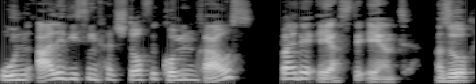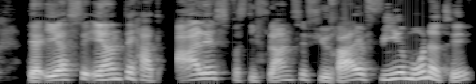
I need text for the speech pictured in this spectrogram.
Und alle diese Inhaltsstoffe kommen raus bei der ersten Ernte. Also der erste Ernte hat alles, was die Pflanze für drei, vier Monate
